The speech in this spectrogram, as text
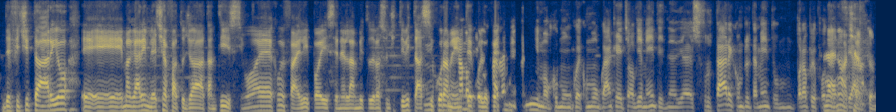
deficitario e, e, magari invece ha fatto già tantissimo. E come fai lì poi se nell'ambito della soggettività mm, sicuramente diciamo quello che... Primo comunque, comunque anche cioè, ovviamente eh, sfruttare completamente un proprio potenziale. Eh, no, certo.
